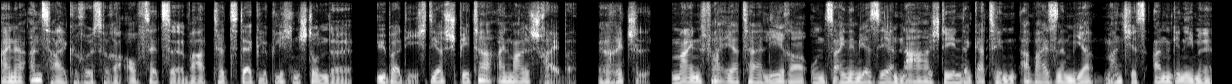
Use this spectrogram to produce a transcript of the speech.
Eine Anzahl größerer Aufsätze wartet der glücklichen Stunde, über die ich dir später einmal schreibe. Ritschel, mein verehrter Lehrer und seine mir sehr nahestehende Gattin erweisen mir manches Angenehme,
